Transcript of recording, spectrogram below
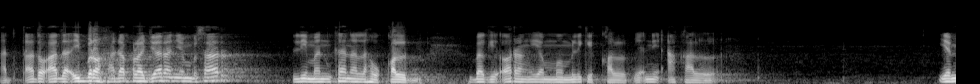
atau ada ibrah, ada pelajaran yang besar liman kana lahu qalb. Bagi orang yang memiliki qalb yakni akal. Yang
